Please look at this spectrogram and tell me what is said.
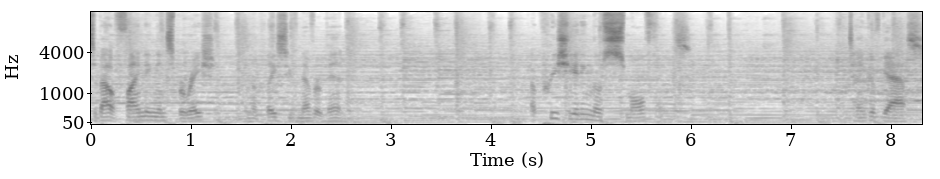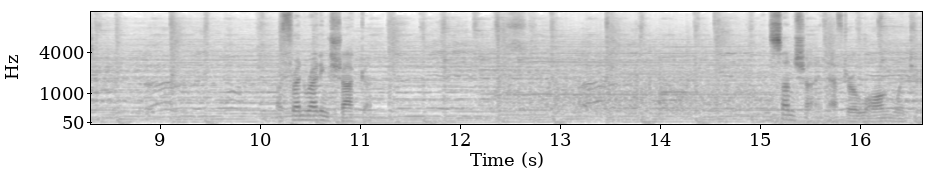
It's about finding inspiration in a place you've never been. Appreciating those small things. A tank of gas. A friend riding shotgun. And sunshine after a long winter.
